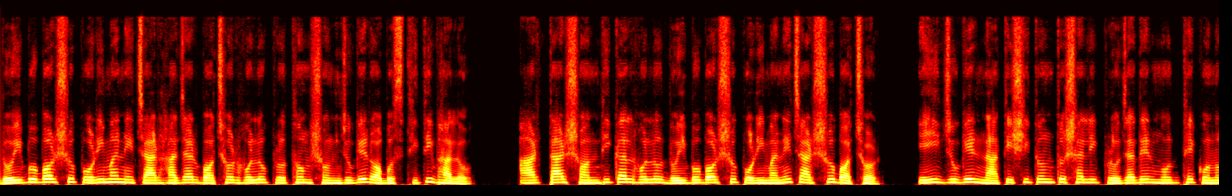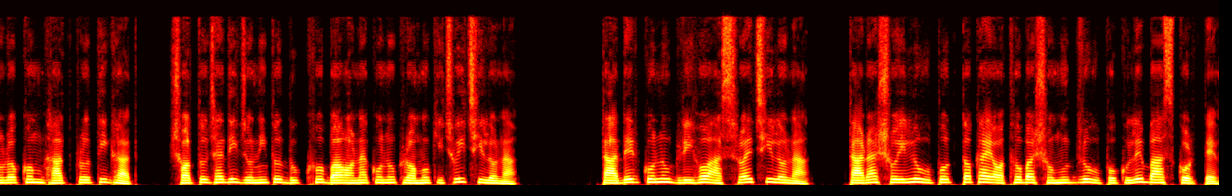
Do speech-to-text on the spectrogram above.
দৈববর্ষ পরিমাণে চার হাজার বছর হল প্রথম সংযুগের অবস্থিতি ভালো। আর তার সন্ধিকাল হল দৈববর্ষ পরিমাণে চারশো বছর। এই যুগের নাতিশীতন্তশালী প্রজাদের মধ্যে কোনোরকম ঘাত প্রতিঘাত শতজাদি জনিত দুঃখ বা অনা কোনো ক্রম কিছুই ছিল না। তাদের কোনো গৃহ আশ্রয় ছিল না। তারা শৈল উপত্যকায় অথবা সমুদ্র উপকূলে বাস করতেন।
